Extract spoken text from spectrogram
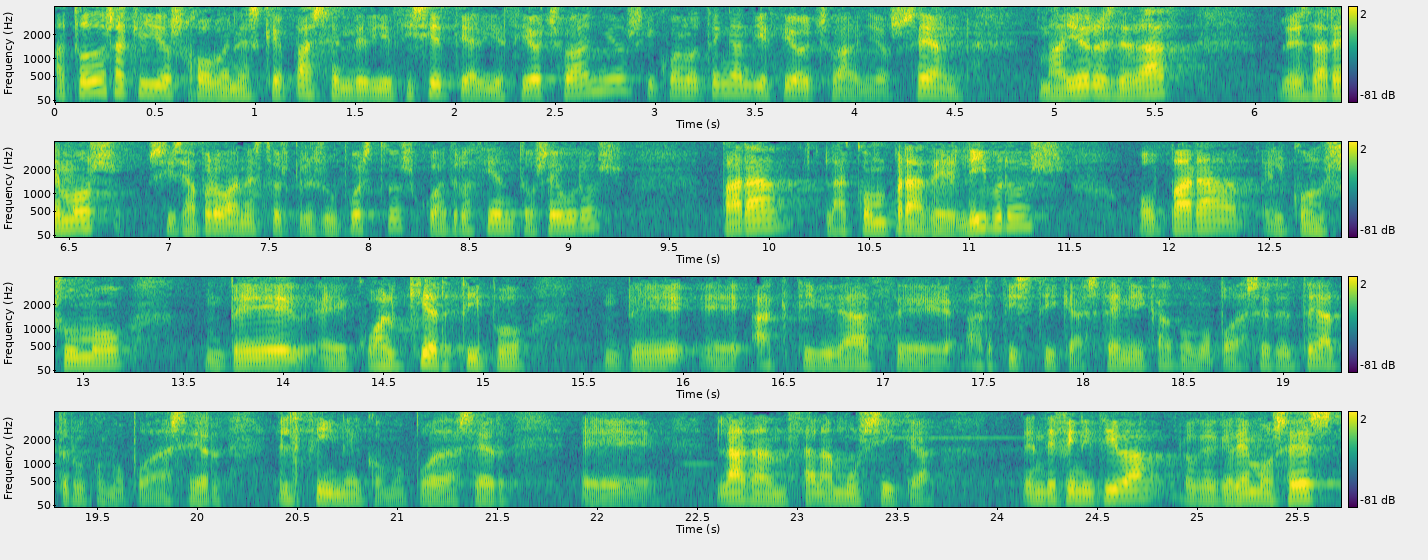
a todos aquellos jóvenes que pasen de 17 a 18 años y cuando tengan 18 años sean mayores de edad, les daremos, si se aprueban estos presupuestos, 400 euros para la compra de libros o para el consumo de eh, cualquier tipo de eh, actividad eh, artística, escénica, como pueda ser el teatro, como pueda ser el cine, como pueda ser la danza, la música. En definitiva, lo que queremos es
